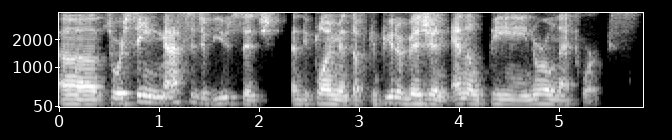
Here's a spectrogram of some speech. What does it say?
Uh, so we're seeing massive usage and deployment of computer vision, NLP, neural networks.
